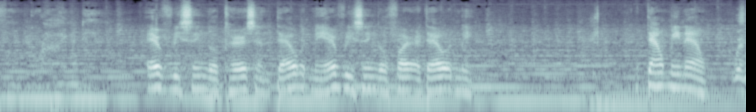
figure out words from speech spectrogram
from grinding. Every single person doubted me. Every single fighter doubted me. Doubt me now. When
